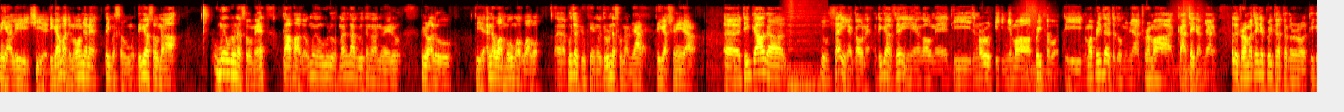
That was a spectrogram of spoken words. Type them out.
နေရာလေးရှိတယ်ဒီကားမှာဒီမောင်မြတ်နဲ့တိတ်မစုံဘူးအဓိကစုံတာဦးမင်းဦးတို့နဲ့စုံတယ်တားဖဆိုဦးမင်းဦးတို့မလှမျိုးတင်ကနယ်တို့ပြီးတော့အဲ့လိုဒီအနဝမုံးပေါ့ဟိုပါပေါ့အဲပို့ချက်ဖြူခင်းတို့တို့နဲ့စုံတာများတယ်အဓိကရှင်းရတော့အဲဒီကားကဟိုဇက်အိမ်လည်းကောင်းတယ်အဓိကဇက်အိမ်လည်းကောင်းတယ်ဒီကျွန်တော်တို့ဒီမြန်မာပရိသတ်ပေါ့ဒီမြန်မာပရိသတ်တော်တော်များများ drama ကားကြိုက်တာများတယ်အဲ့လို drama ကြိုက်တဲ့ပရိသတ်တော်တော်ဒီက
